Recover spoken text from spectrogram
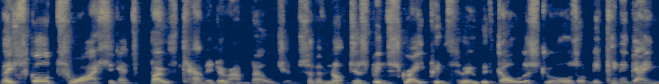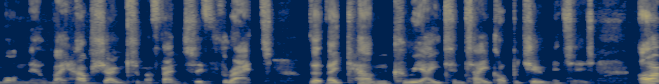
They've scored twice against both Canada and Belgium. So they've not just been scraping through with goalless draws or nicking a game 1 0. They have shown some offensive threat that they can create and take opportunities. I,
